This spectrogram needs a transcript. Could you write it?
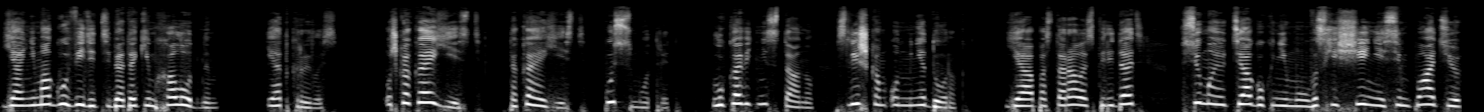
Я не могу видеть тебя таким холодным. И открылась. Уж какая есть, такая есть. Пусть смотрит. Лукавить не стану, слишком он мне дорог. Я постаралась передать всю мою тягу к нему, восхищение, симпатию,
